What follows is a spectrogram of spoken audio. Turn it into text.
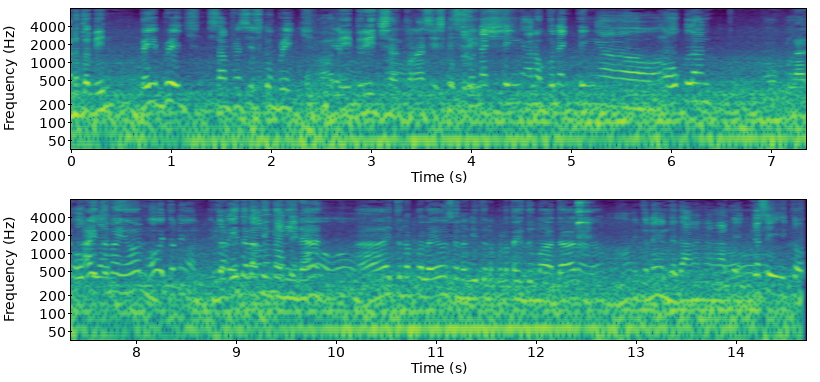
Ano to, Bin? Bay Bridge, San Francisco Bridge. Oh, Bay Bridge, San Francisco It's Bridge. connecting ano, connecting uh, Oakland. Oakland. Ah, ito na yun. Oh, ito na yun. Ito Yung na nakita yung natin dadaanan kanina. Oo, oo. Ah, ito na pala yun. So, nandito na pala tayo dumadaan, ano? Oo, ito na yun, dadaanan na natin. Oo. Kasi ito,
